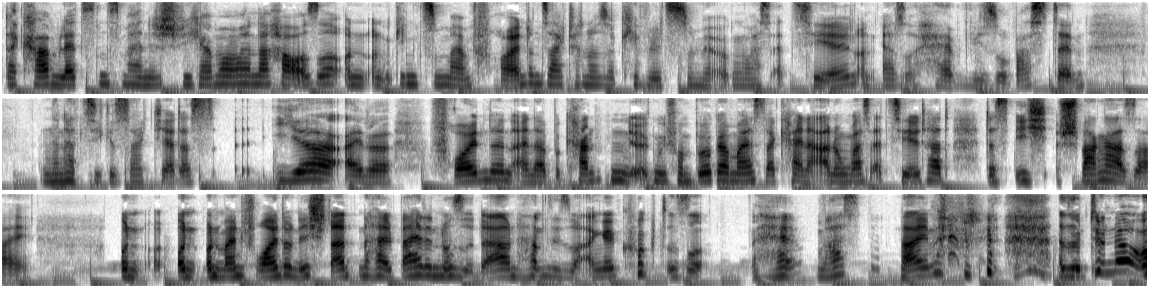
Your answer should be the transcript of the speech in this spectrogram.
da kam letztens meine Schwiegermama nach Hause und, und ging zu meinem Freund und sagte nur so, okay, willst du mir irgendwas erzählen? Und er so, hä, wieso, was denn? Und dann hat sie gesagt, ja, dass ihr eine Freundin einer Bekannten irgendwie vom Bürgermeister, keine Ahnung was, erzählt hat, dass ich schwanger sei. Und, und, und mein Freund und ich standen halt beide nur so da und haben sie so angeguckt und so, hä, was? Nein. also, good to know.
